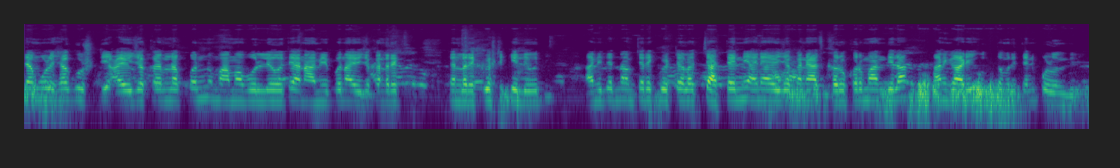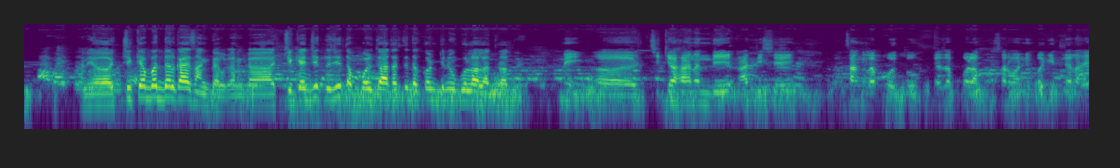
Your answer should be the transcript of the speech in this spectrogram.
त्यामुळे ह्या गोष्टी आयोजकांना पण मामा बोलले होते आणि आम्ही पण आयोजकांना त्यांना रिक्वेस्ट केली होती. आणि त्यांना आमच्या रिक्वेस्टला चाहत्यांनी आणि आयोजकांनी आज खरोखर मान दिला आणि गाडी उत्तमरित्याने पळून दिली. आणि चिक्याबद्दल काय सांगताल? कारण का चिक्या जिथं जिथं पळतो आता तिथं कंटिन्यू गुलालात राहतोय. नाही चिक्या हा नंदी अतिशय चांगला पळतो. त्याचा पळ आपण सर्वांनी बघितलेला आहे.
